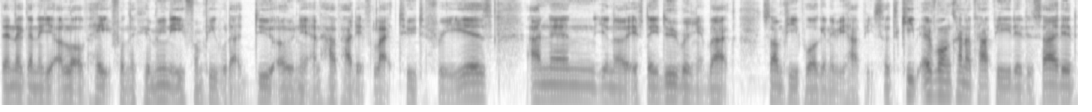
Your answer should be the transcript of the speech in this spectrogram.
Then they're going to get a lot of hate from the community from people that do own it and have had it for like two to three years. And then, you know, if they do bring it back, some people are going to be happy. So to keep everyone kind of happy, they decided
